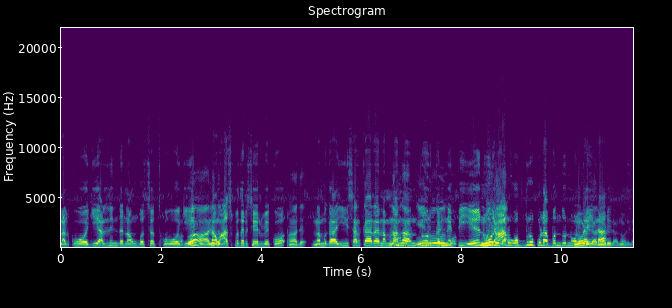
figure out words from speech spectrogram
ನಡ್ಕೊ ಹೋಗಿ ಅಲ್ಲಿಂದ ನಾವು ಬಸ್ ಹತ್ಕೊ ಹೋಗಿ ನಾವು ಆಸ್ಪತ್ರೆ ಸೇರ್ಬೇಕು. ಅದೇ. ನಮಗ ಈ ಸರ್ಕಾರ ನಮ್ ನಮ್ಗ ಏನು ಕಣ್ಣೆತ್ತಿ ಏನು ಯಾರು ಒಬ್ರು ಕೂಡ ಬಂದು ನೋಡಿಲ್ಲ ನೋಡಿಲ್ಲ.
